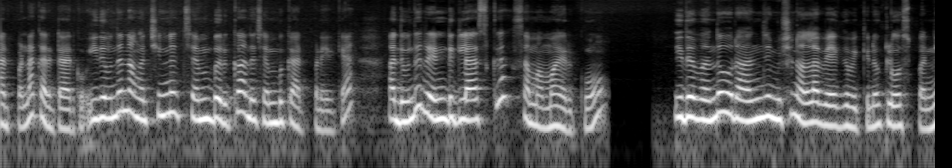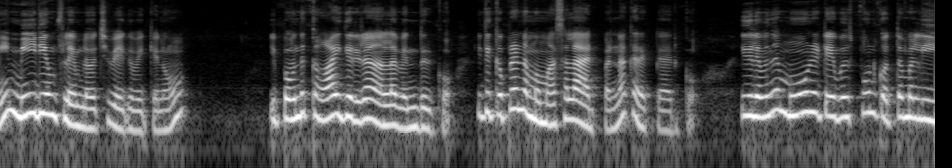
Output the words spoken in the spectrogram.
ஆட் பண்ணால் கரெக்டாக இருக்கும். இது வந்து நாங்கள் சின்ன செம்பு இருக்குது அந்த செம்புக்கு ஆட் பண்ணியிருக்கேன் அது வந்து ரெண்டு கிளாஸ்க்கு சமமாக இருக்கும். இதை வந்து ஒரு அஞ்சு நிமிஷம் நல்லா வேக வைக்கணும் க்ளோஸ் பண்ணி மீடியம் ஃப்ளேமில் வச்சு வேக வைக்கணும். இப்போ வந்து காய்கறிலாம் நல்லா வெந்திருக்கும். இதுக்கப்புறம் நம்ம மசாலா ஆட் பண்ணால் கரெக்டாக இருக்கும். இதில் வந்து மூணு டேபிள் ஸ்பூன் கொத்தமல்லி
